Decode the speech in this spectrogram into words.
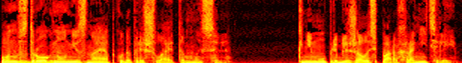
Он вздрогнул, не зная, откуда пришла эта мысль. К нему приближалась пара хранителей —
